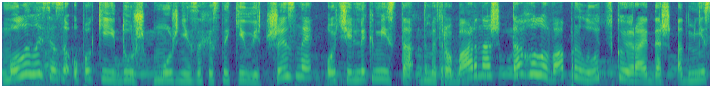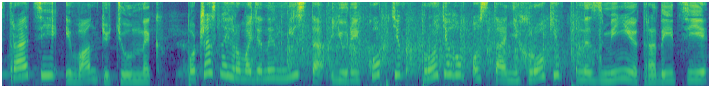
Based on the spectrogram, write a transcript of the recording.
молилися за упокій душ мужніх захисників вітчизни, очільник міста Дмитро Барнаш та голова Прилуцької райдержадміністрації Іван Тютюнник. Почесний громадянин міста Юрій Коптів протягом останніх років не змінює традиції.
